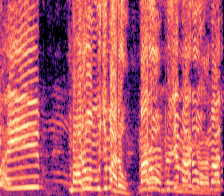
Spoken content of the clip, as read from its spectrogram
ಭೈ ಮಾರೋ ಮುಜೆ ಮಾರೋ ಮಾರೋ ಮುಜೆ ಮಾರೋ ಮಾರೋ.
